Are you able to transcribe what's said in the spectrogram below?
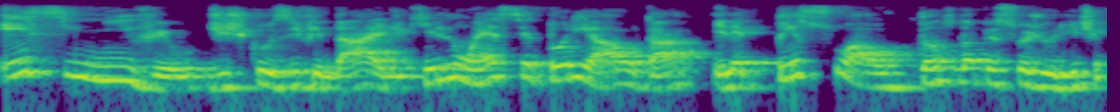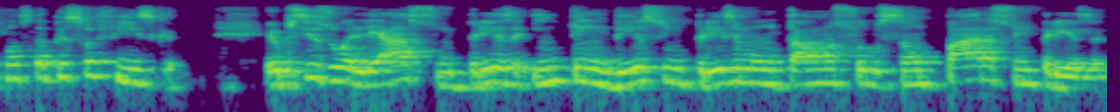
esse nível de exclusividade que ele não é setorial, tá? Ele é pessoal, tanto da pessoa jurídica quanto da pessoa física. Eu preciso olhar a sua empresa, entender a sua empresa e montar uma solução para a sua empresa,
